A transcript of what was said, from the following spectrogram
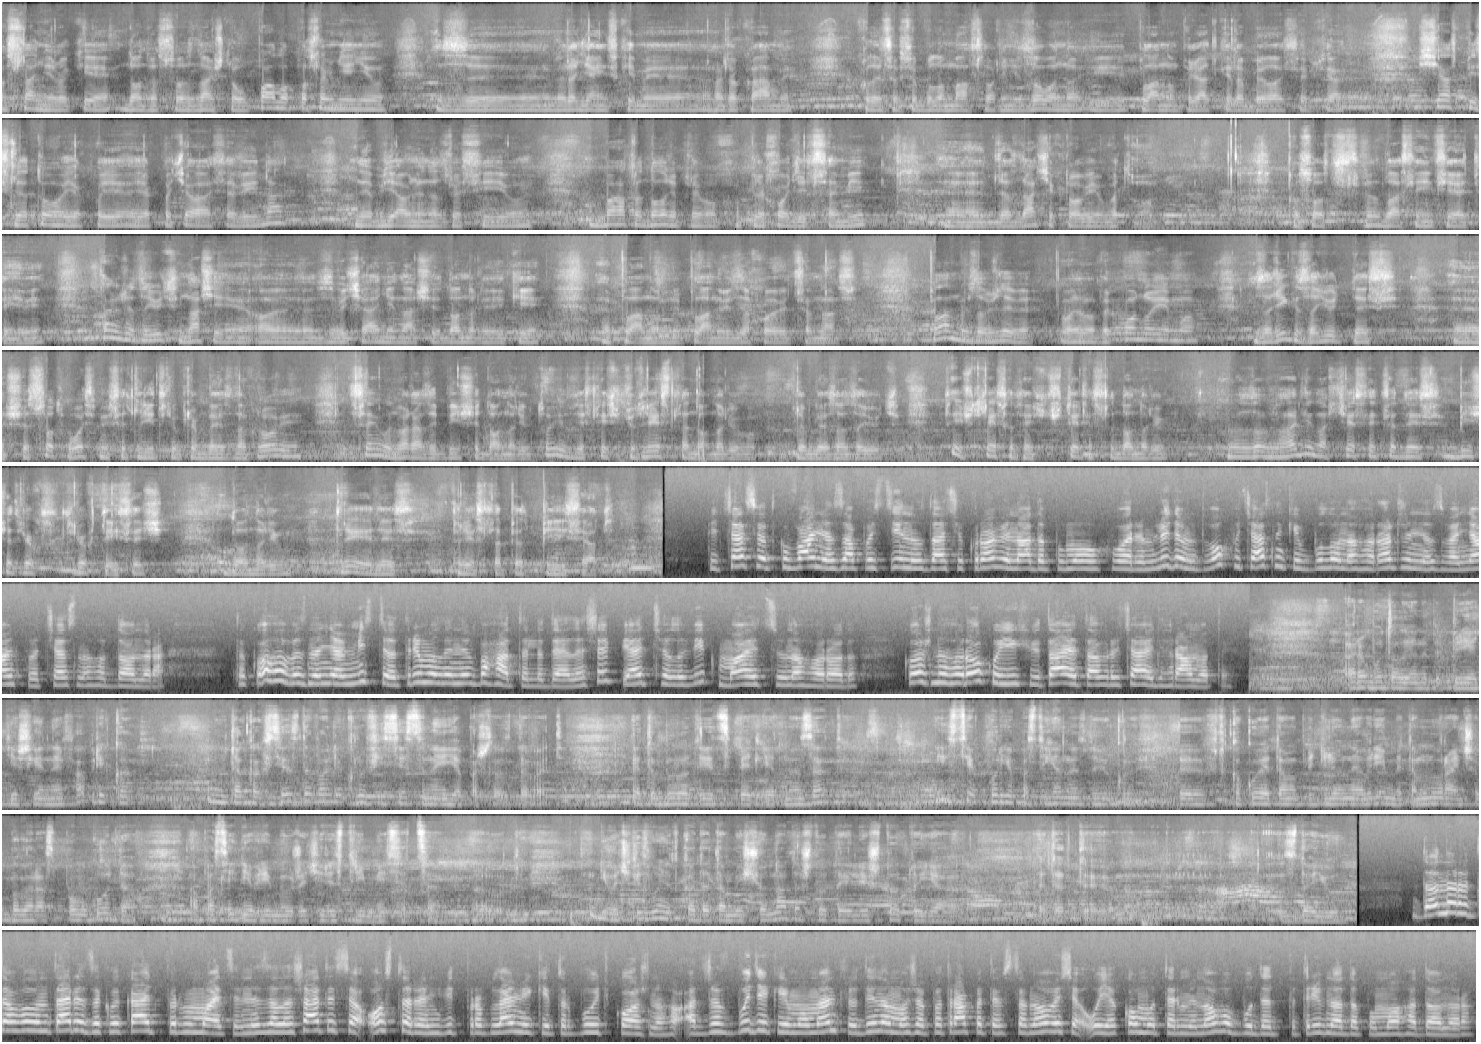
Останні роки донорство значно впало по сравненню з е, радянськими роками, коли це все було масово організовано і планом порядки робилося. Зараз, після того, як, почалася війна, не об'явлена з Росією, багато донорів приходять самі е, для здачі крові в по власній ініціативі. Також дають наші е, звичайні наші донори, які е, планові, планові знаходяться в нас. План ми завжди виконуємо. За рік здають десь е, 680 літрів приблизно крові. Це у два рази більше донорів. Тобто десь 1300 донорів приблизно дають. 1300-1400 донорів. Взагалі нас числиться десь більше трьох тисяч донорів. Три десь 350. Під час святкування за постійну здачу крові на допомогу хворим людям двох учасників було нагороджено званням почесного донора. Такого визнання в місті отримали небагато людей, лише п'ять чоловік мають цю нагороду. Кожного року їх вітають та вручають грамоти. Работала я на підприємстві «Швейная фабрика». Ну, и так как все сдавали кровь, естественно, и я пошла сдавать. Это было 35 лет назад. И с тех пор я постоянно сдаю кровь. Э, В какое там определенное время, там, ну, раньше было раз в полгода, а в последнее время уже через три месяца. Вот. Ну, девочки звонят, когда там еще надо что-то или что-то, я этот, э, сдаю. Донори та волонтери закликають первомайців не залишатися осторонь від проблем, які турбують кожного, адже в будь-який момент людина може потрапити в становище, у якому терміново буде потрібна допомога донора.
